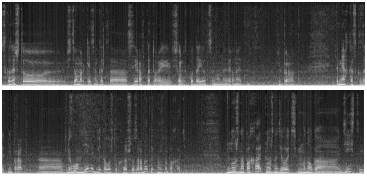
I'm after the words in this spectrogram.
сказать, что сетевой маркетинг – это сфера, в которой все легко дается, ну, наверное, это неправда. Это мягко сказать неправда. А, в любом деле для того, чтобы хорошо зарабатывать, нужно пахать. Нужно пахать, нужно делать много действий,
